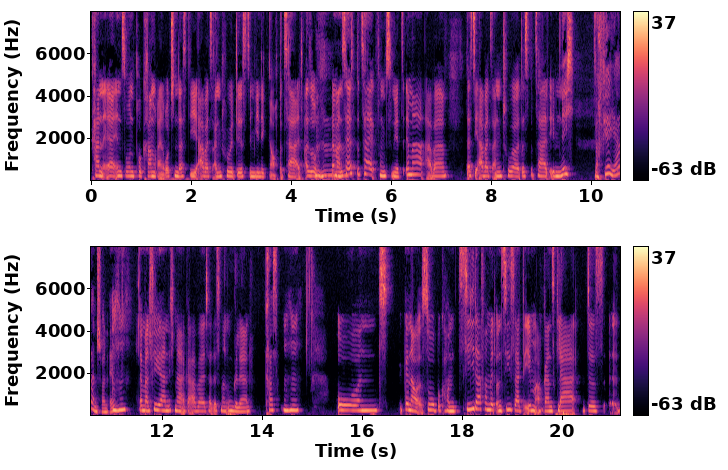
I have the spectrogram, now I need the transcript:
kann er in so ein Programm reinrutschen, dass die Arbeitsagentur das demjenigen auch bezahlt. Also mhm. wenn man mhm. selbst bezahlt, funktioniert es immer, aber dass die Arbeitsagentur das bezahlt eben nicht. Nach vier Jahren schon, echt? Mhm. Wenn man vier Jahre nicht mehr gearbeitet hat, ist man ungelernt. Krass. Mhm. Und genau, so bekommt sie davon mit und sie sagt eben auch ganz klar, dass äh,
